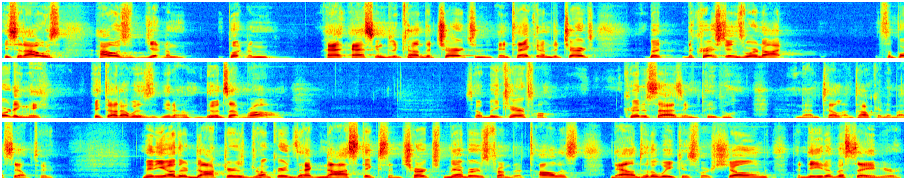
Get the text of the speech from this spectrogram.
He said, I was, I was getting them, putting them, asking them to come to church and, and taking them to church, but the Christians were not supporting me. They thought I was, you know, doing something wrong. So be careful criticizing people. And I'm, tell, I'm talking to myself too. Many other doctors, drunkards, agnostics, and church members, from the tallest down to the weakest, were shown the need of a Savior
